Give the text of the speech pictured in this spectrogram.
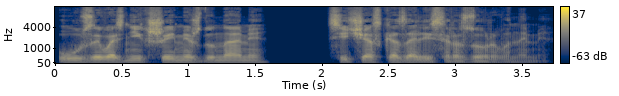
Узы, возникшие между нами, сейчас казались разорванными.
